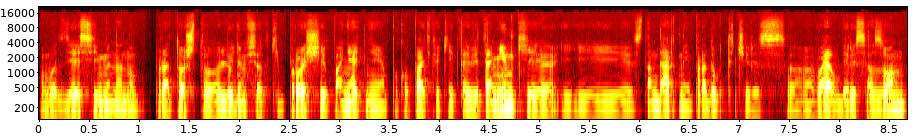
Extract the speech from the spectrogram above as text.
вот здесь именно ну, про то, что людям все-таки проще и понятнее покупать какие-то витаминки и стандартные продукты через э, Wildberries Ozon,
